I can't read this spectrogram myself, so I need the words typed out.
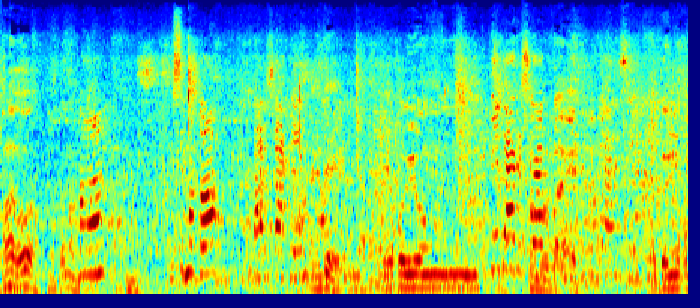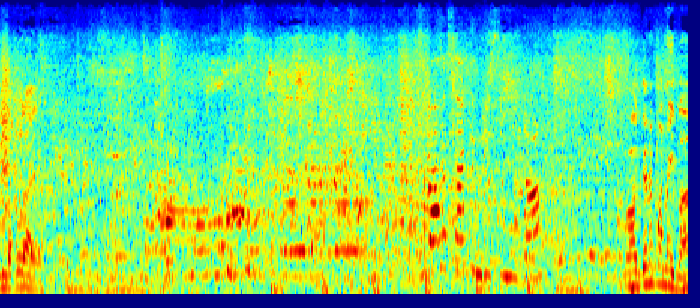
Ah, oo, mabango. Mga, gusto mo to? Para sa akin? Eh, Hindi, ayaw ko yung Hindi, para sa akin. Pambabae. Para sa akin. gagawin mo kong bakla eh. Para sa akin gusto mo to? Mga ganun pa na iba.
